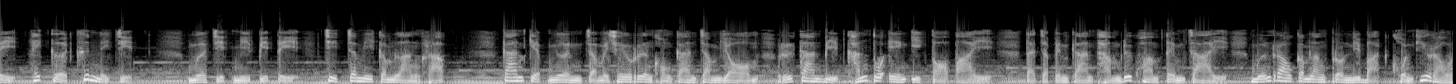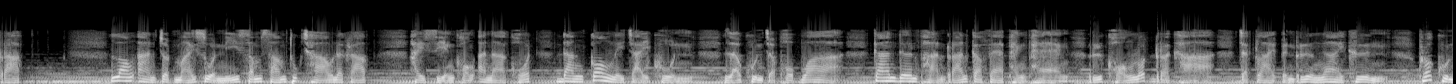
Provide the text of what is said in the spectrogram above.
ติให้เกิดขึ้นในจิต เมื่อจิตมีปิติ จิตจะมีกำลังครับ การเก็บเงินจะไม่ใช่เรื่องของการจำยอม หรือการบีบคั้นตัวเองอีกต่อไป แต่จะเป็นการทำด้วยความเต็มใจ เหมือนเรากำลังปรนนิบัติคนที่เรารักลองอ่านจดหมายส่วนนี้ซ้ำๆทุกเช้านะครับ ให้เสียงของอนาคตดังก้องในใจคุณ แล้วคุณจะพบว่า การเดินผ่านร้านกาแฟแพงๆ หรือของลดราคาจะกลายเป็นเรื่องง่ายขึ้น เพราะคุณ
